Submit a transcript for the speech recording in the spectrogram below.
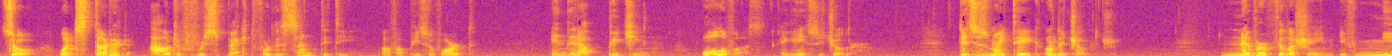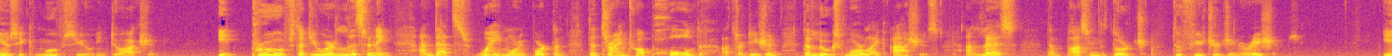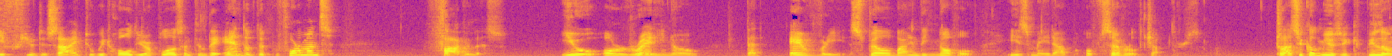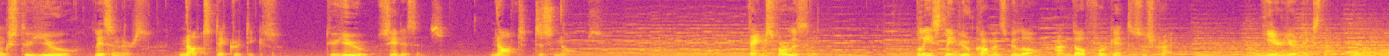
So, what started out of respect for the sanctity of a piece of art ended up pitching all of us against each other. This is my take on the challenge. Never feel ashamed if music moves you into action. It proves that you are listening, and that's way more important than trying to uphold a tradition that looks more like ashes and less than passing the torch to future generations. If you decide to withhold your applause until the end of the performance, fabulous. You already know that every spellbinding novel is made up of several chapters. Classical music belongs to you, listeners, not the critics, to you, citizens, not the snobs. Thanks for listening. Please leave your comments below and don't forget to subscribe. Hear you next time.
